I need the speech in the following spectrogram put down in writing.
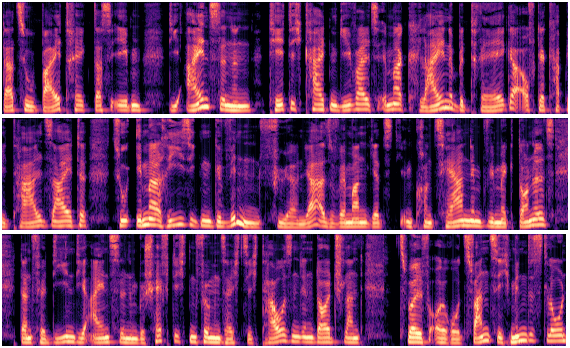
dazu beiträgt, dass eben die einzelnen Tätigkeiten jeweils immer kleine Beträge auf der Kapitalseite zu immer riesigen Gewinnen führen. Ja, also wenn man jetzt einen Konzern nimmt wie McDonald's, dann verdienen die einzelnen Beschäftigten 65.000 in Deutschland. 12,20 Euro Mindestlohn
